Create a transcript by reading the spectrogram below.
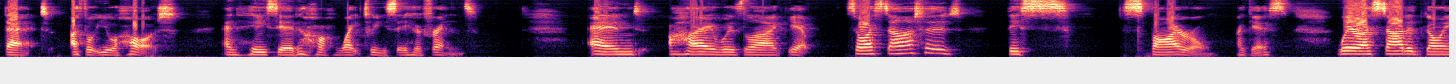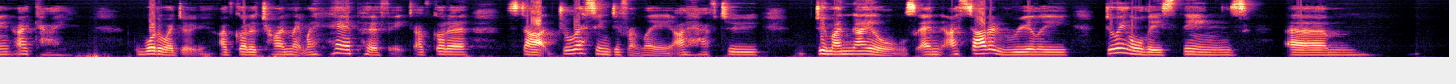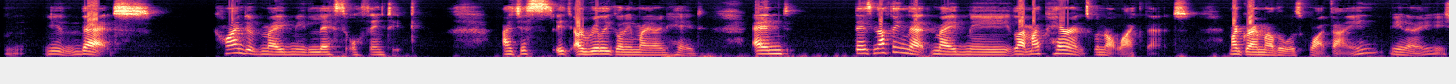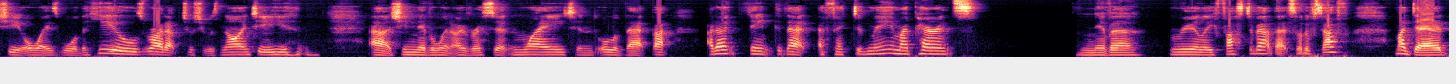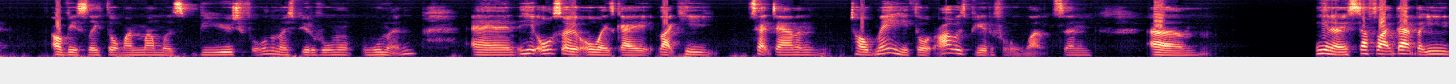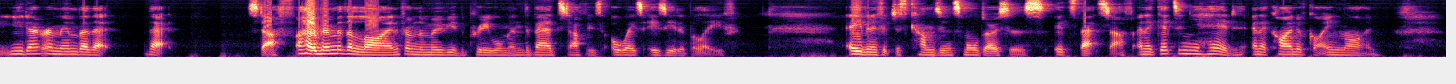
that I thought you were hot. And he said, Oh, wait till you see her friends. And I was like, Yep. Yeah. So I started this spiral, I guess, where I started going, okay, what do I do? I've got to try and make my hair perfect. I've got to start dressing differently. I have to do my nails. And I started really doing all these things um, that kind of made me less authentic. I just, it, I really got in my own head. And there's nothing that made me, like, my parents were not like that. My grandmother was quite vain, you know, she always wore the heels right up till she was 90. And, uh, she never went over a certain weight and all of that. But I don't think that affected me. And my parents never really fussed about that sort of stuff. My dad obviously thought my mum was beautiful, the most beautiful woman. And he also always gave, like, he sat down and told me he thought I was beautiful once. And, um, you know, stuff like that. But you, you don't remember that, that stuff. I remember the line from the movie The Pretty Woman the bad stuff is always easier to believe even if it just comes in small doses, it's that stuff. And it gets in your head, and it kind of got in mine.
